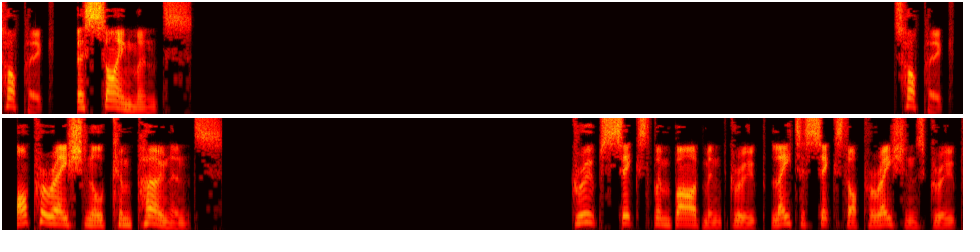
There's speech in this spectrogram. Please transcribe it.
Topic: Assignments. Topic: Operational components. Group's 6th Bombardment Group, later 6th Operations Group,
